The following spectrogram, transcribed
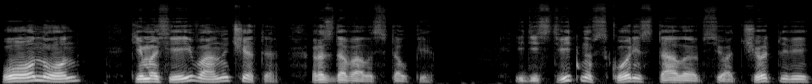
«Он, он! Тимофей Иванович это!» — раздавалось в толпе. И действительно вскоре стало все отчетливее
